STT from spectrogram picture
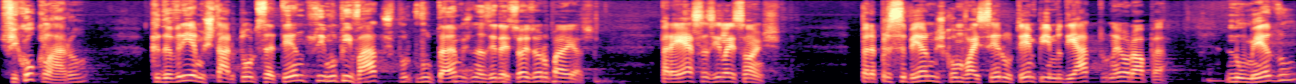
Ficou claro que deveríamos estar todos atentos e motivados porque votamos nas eleições europeias, para essas eleições, para percebermos como vai ser o tempo imediato na Europa, no medo,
